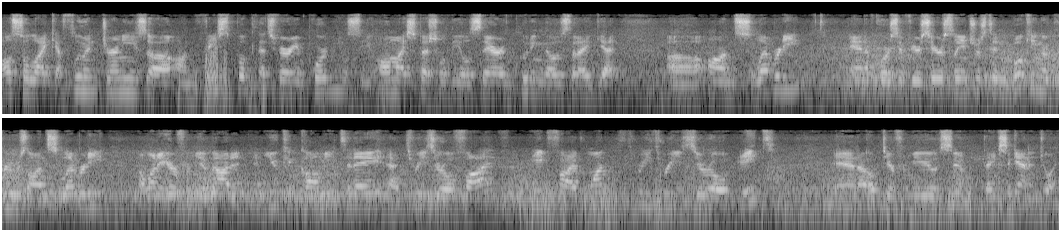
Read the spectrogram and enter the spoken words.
Also like Affluent Journeys uh, on Facebook, that's very important. You'll see all my special deals there, including those that I get uh, on Celebrity. And of course, if you're seriously interested in booking a cruise on Celebrity, I want to hear from you about it. And you can call me today at 305-851-3308. And I hope to hear from you soon. Thanks again. Enjoy.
